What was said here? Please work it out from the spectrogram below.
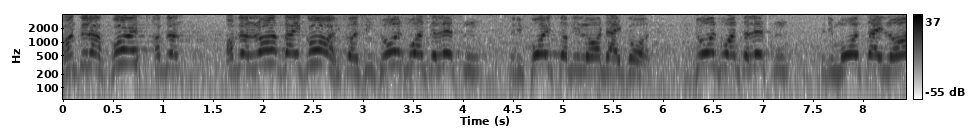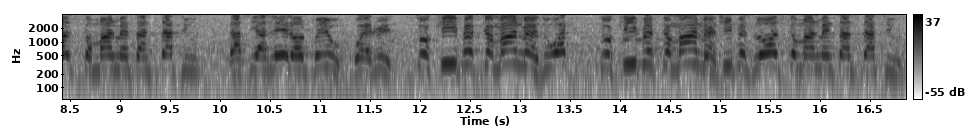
unto the voice of the of the Lord thy God, Because you don't want to listen to the voice of the Lord thy God. You don't want to listen to the Most High laws, commandments, and statutes that He has laid out for you. Go ahead, read. to keep his commandments. To do what? To keep his commandments. To keep His laws, commandments, and statutes.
